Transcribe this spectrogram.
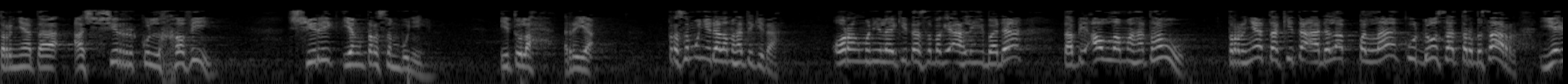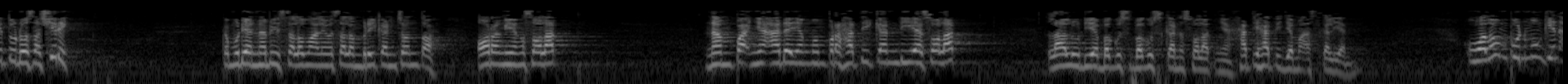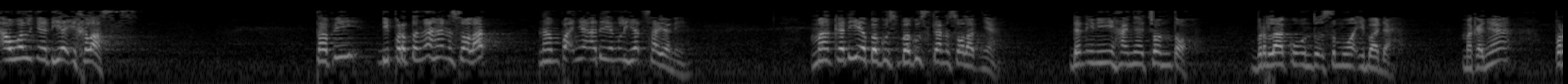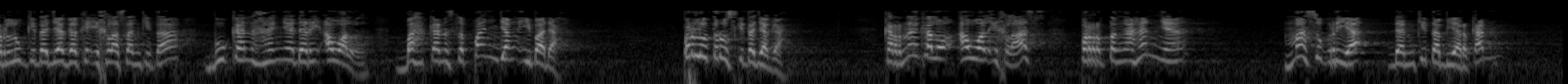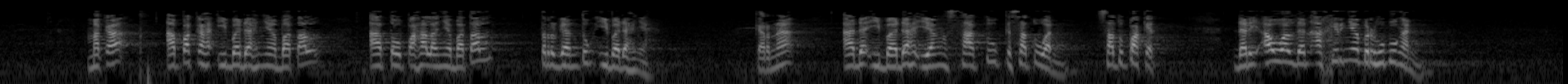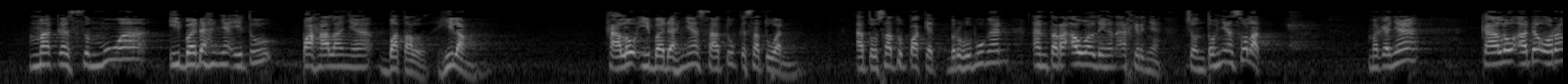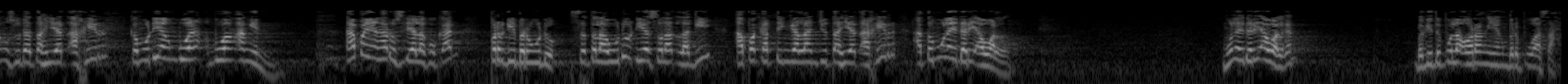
Ternyata asyirkul khafi. Syirik yang tersembunyi. Itulah riak. Tersembunyi dalam hati kita. Orang menilai kita sebagai ahli ibadah, tapi Allah Maha tahu. Ternyata kita adalah pelaku dosa terbesar, yaitu dosa syirik. Kemudian Nabi Wasallam berikan contoh orang yang sholat, nampaknya ada yang memperhatikan dia sholat, lalu dia bagus-baguskan sholatnya. Hati-hati jemaah sekalian. Walaupun mungkin awalnya dia ikhlas, tapi di pertengahan sholat nampaknya ada yang lihat saya nih. Maka dia bagus-baguskan sholatnya. Dan ini hanya contoh. Berlaku untuk semua ibadah. Makanya perlu kita jaga keikhlasan kita. Bukan hanya dari awal. Bahkan sepanjang ibadah. Perlu terus kita jaga. Karena kalau awal ikhlas. Pertengahannya masuk riak dan kita biarkan. Maka apakah ibadahnya batal? atau pahalanya batal tergantung ibadahnya. Karena ada ibadah yang satu kesatuan, satu paket. Dari awal dan akhirnya berhubungan. Maka semua ibadahnya itu pahalanya batal, hilang. Kalau ibadahnya satu kesatuan atau satu paket berhubungan antara awal dengan akhirnya. Contohnya solat. Makanya kalau ada orang sudah tahiyat akhir, kemudian buang, buang angin. Apa yang harus dia lakukan? Pergi berwudu. Setelah wudu dia sholat lagi, apakah tinggal lanjut tahiyat akhir atau mulai dari awal? Mulai dari awal kan? Begitu pula orang yang berpuasa.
